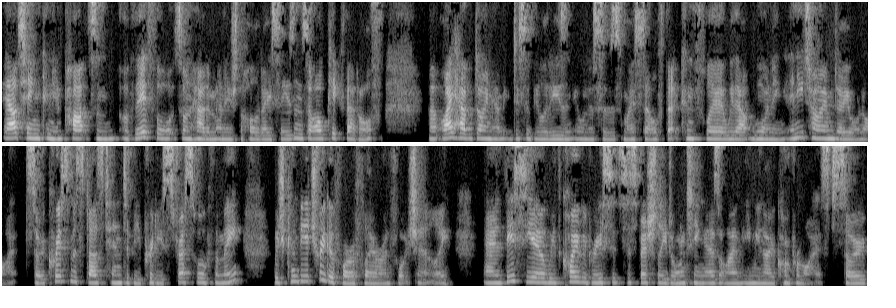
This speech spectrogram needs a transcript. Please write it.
our team can impart some of their thoughts on how to manage the holiday season. So I'll kick that off. Uh, I have dynamic disabilities and illnesses myself that can flare without warning anytime, day or night. So Christmas does tend to be pretty stressful for me, which can be a trigger for a flare, unfortunately. And this year with COVID risks, it's especially daunting as I'm immunocompromised. So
